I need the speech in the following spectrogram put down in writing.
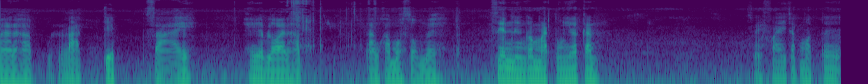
มานะครับ รัดเจ็บสายให้เรียบร้อยนะครับ ตามความเหมาะสมเลย เส้นหนึ่งก็มัดตรงนี้แล้วกัน สายไฟจากมอเตอร์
